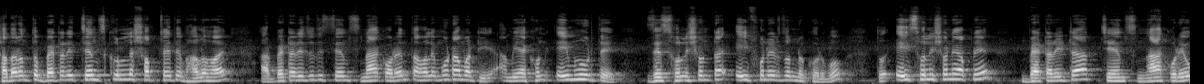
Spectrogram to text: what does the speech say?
সাধারণত ব্যাটারি চেঞ্জ করলে সবচাইতে ভালো হয়। আর ব্যাটারি যদি চেঞ্জ না করেন, তাহলে মোটামুটি আমি এখন এই মুহূর্তে যে সলিউশনটা এই ফোনের জন্য করব, তো এই সলিউশনে আপনি ব্যাটারিটা চেঞ্জ না করেও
